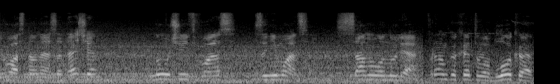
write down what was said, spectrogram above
Его основная задача – научить вас заниматься с самого нуля. В рамках этого блока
